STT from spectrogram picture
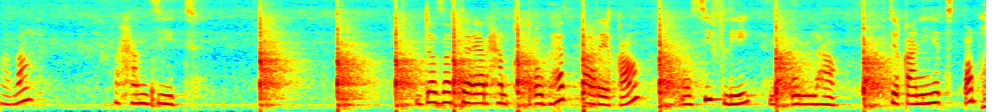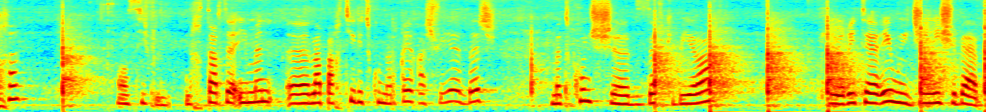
هلا راح نزيد. الجزر تاعي راح نقطعو بهذه الطريقة. ونسيفلي نقول لها تقنية الطبخ. ونسيفلي نختار دائما آه، لا بارتي اللي تكون رقيقة شوية باش ما تكونش بزاف كبيرة. الكيغي تاعي ويجيني شباب.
